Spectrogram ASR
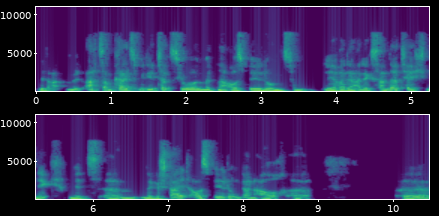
mit, mit Achtsamkeitsmeditation, mit einer Ausbildung zum Lehrer der Alexandertechnik, mit ähm, einer Gestaltausbildung dann auch, äh, äh,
